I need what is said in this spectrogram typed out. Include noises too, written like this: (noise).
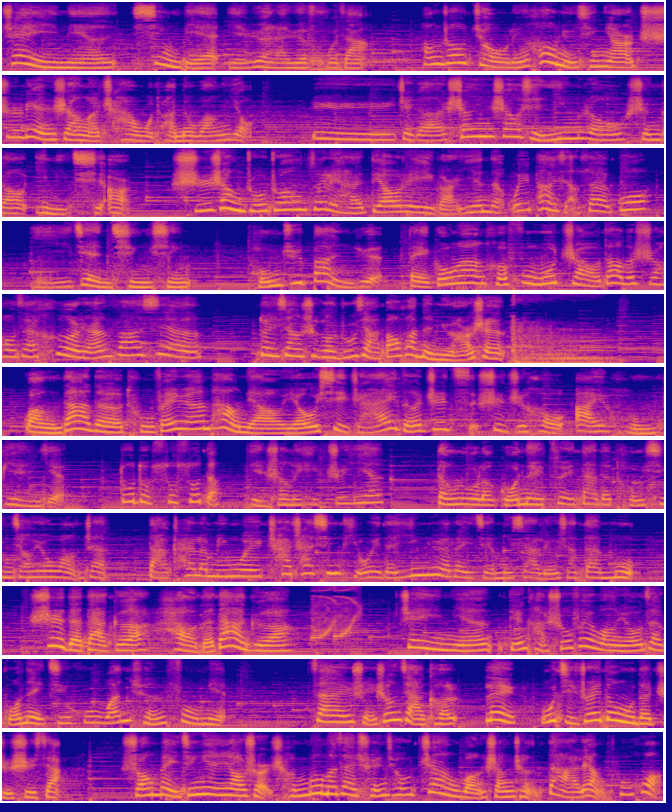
这一年性别也越来越复杂，杭州九零后女青年痴恋上了叉舞团的网友，与这个声音稍显阴柔、身高一米七二。时尚着装，嘴里还叼着一杆烟的微胖小帅锅一见倾心，同居半月，被公安和父母找到的时候，才赫然发现对象是个如假包换的女儿身。广大的土肥圆胖屌游戏宅得知此事之后，哀鸿遍野，哆哆嗦嗦的点上了一支烟，登录了国内最大的同性交友网站，打开了名为“叉叉新体位”的音乐类节目下留下弹幕。是的，大哥，好的，大哥。这一年，点卡收费网游在国内几乎完全覆灭。在水生甲壳类无脊椎动物的指示下，双倍经验药水成功的在全球战网商城大量铺货。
